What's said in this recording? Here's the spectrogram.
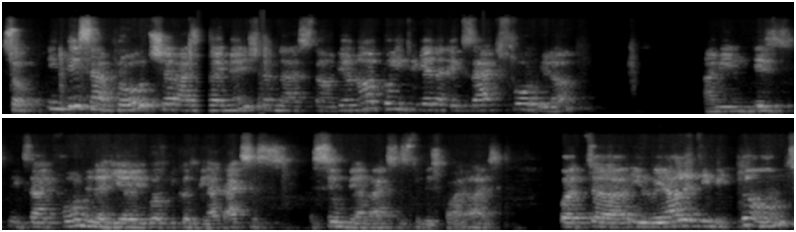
So in this approach, as I mentioned last time, we are not going to get an exact formula. I mean, this exact formula here, it was because we had access, assume we have access to this pi i's. But uh, in reality, we don't.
